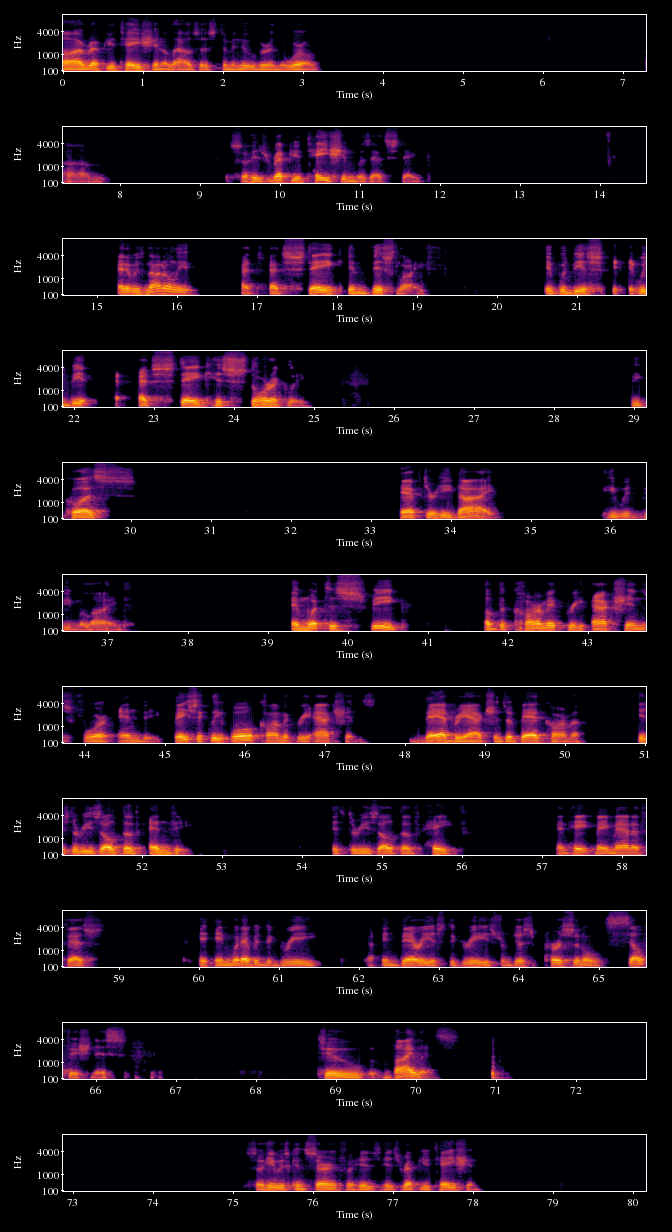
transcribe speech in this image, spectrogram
our reputation allows us to maneuver in the world. Um, so his reputation was at stake. And it was not only at, at stake in this life, it would be a, it would be at stake historically. Because after he died, he would be maligned. And what to speak of the karmic reactions for envy. Basically, all karmic reactions, bad reactions or bad karma, is the result of envy. It's the result of hate. And hate may manifest in, whatever degree in various degrees from just personal selfishness to violence. So he was concerned for his, his reputation.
